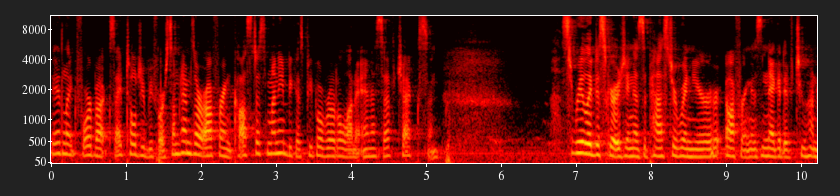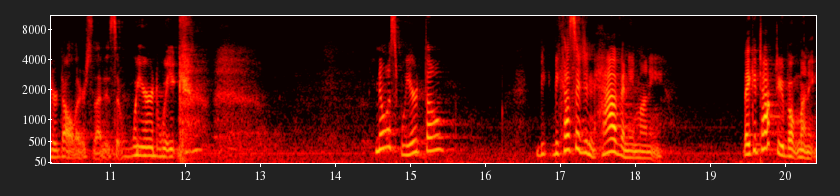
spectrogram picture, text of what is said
They had like four bucks. I've told you before. Sometimes our offering cost us money because people wrote a lot of NSF checks and it's really discouraging as a pastor when your offering is negative $200. That is a weird week. you know what's weird though? Be- because they didn't have any money, they could talk to you about money.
